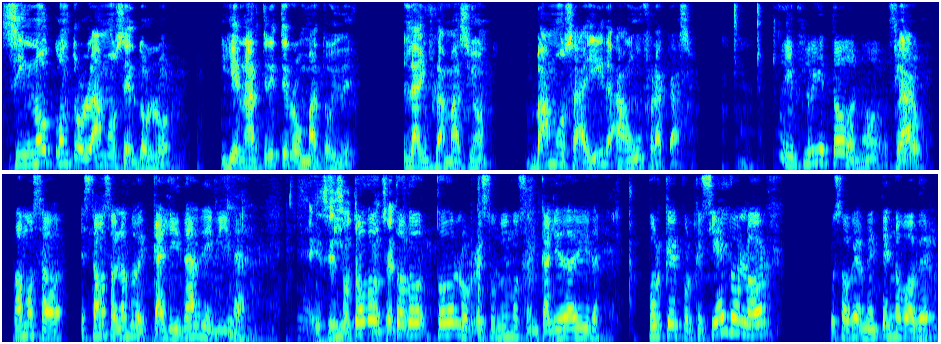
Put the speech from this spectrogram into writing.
si no controlamos el dolor y en artritis reumatoide la inflamación, vamos a ir a un fracaso. Influye todo, ¿no? claro. Vamos a, estamos hablando de calidad de vida. Ese es otro todo, concepto. Todo, todo lo resumimos en calidad de vida. ¿Por qué? Porque si hay dolor, pues obviamente no va a haber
